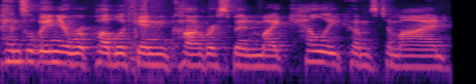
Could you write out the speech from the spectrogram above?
Pennsylvania Republican Congressman Mike Kelly comes to mind,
